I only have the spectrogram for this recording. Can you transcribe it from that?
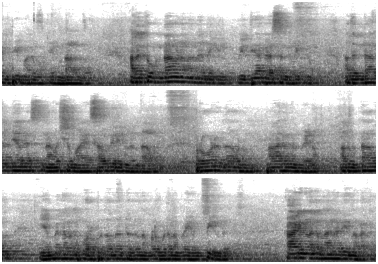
എം പിമാരും ഒക്കെ ഉണ്ടാകുന്നത്. അതൊക്കെ ഉണ്ടാവണമെന്നുണ്ടെങ്കിൽ വിദ്യാഭ്യാസം ലഭിക്കണം. അതെല്ലാ വിദ്യാഭ്യാസത്തിന് ആവശ്യമായ സൗകര്യങ്ങൾ ഉണ്ടാവണം റോഡ് ഉണ്ടാവണം പാലങ്ങൾ വേണം. അതുണ്ടാവും. എം എൽ എ നമുക്ക് ഉറപ്പ് തന്നിട്ടുണ്ട് നമ്മുടെ കൂടെ നമ്മുടെ എം പി ഉണ്ട്. കാര്യങ്ങളൊക്കെ നല്ല രീതിയിൽ നടക്കും.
